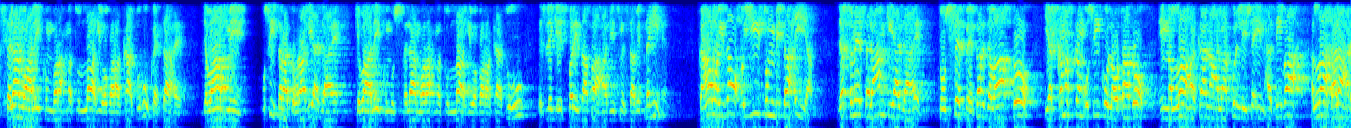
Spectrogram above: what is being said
السلام علیکم ورحمۃ اللہ وبرکاتہ کہتا ہے، جواب میں اسی طرح دوہرا دیا جائے کہ وعلیکم السلام ورحمۃ اللہ وبرکاتہ۔ اس لیے کہ اس پر اضافہ حادیث میں ثابت نہیں ہے۔ کہا، وَإِذَا تم بِتَحِيَّةٍ جب تمہیں سلام کیا جائے تو اس سے بہتر جواب دو یا کم از کم اسی کو لوٹا دو۔ ان اللہ کان علی کل شیء حسیبا۔ اللہ تعالی ہر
